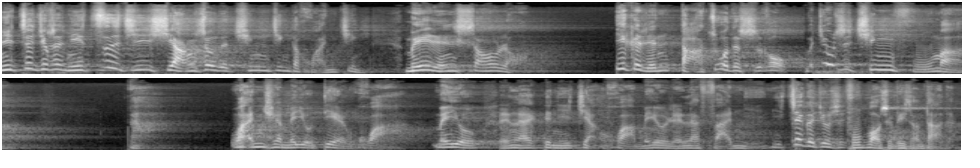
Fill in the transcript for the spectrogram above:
你这就是你自己享受的清净的环境，没人骚扰，一个人打坐的时候不就是轻浮吗？啊，完全没有电话，没有人来跟你讲话，没有人来烦你，你这个就是福报是非常大的。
